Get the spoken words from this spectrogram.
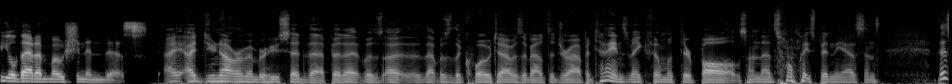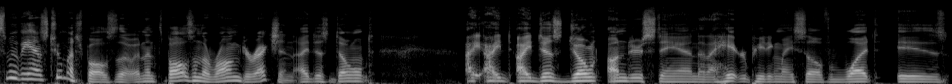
feel that emotion in this I, I do not remember who said that, but it was uh, that was the quote I was about to drop. Italians make film with their balls, and that's always been the essence. This movie has too much balls though, and it's balls in the wrong direction. I just don't. I, I, I just don't understand, and I hate repeating myself, what is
